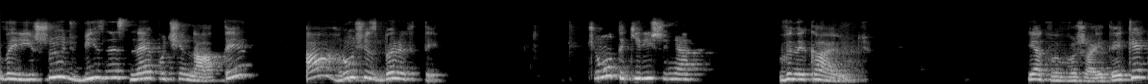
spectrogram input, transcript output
вирішують в бізнес не починати, а гроші зберегти? Чому такі рішення виникають? Як ви вважаєте, яке,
